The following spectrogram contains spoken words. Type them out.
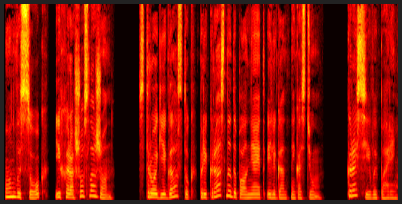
Он высок и хорошо сложен. Строгий галстук прекрасно дополняет элегантный костюм. Красивый парень.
